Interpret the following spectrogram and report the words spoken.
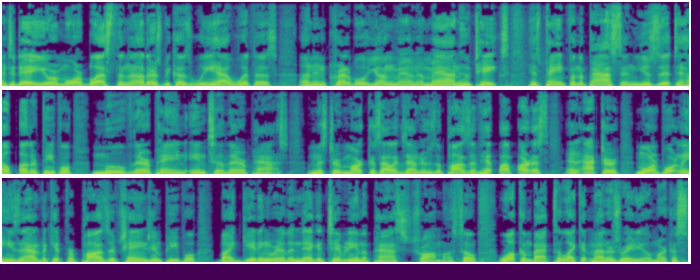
And today you are more blessed than others because we have with us an incredible young man, a man who takes his pain from the past and uses it to help other people move their pain into their past. Mr. Marcus Alexander, who's a positive hip hop artist and actor. More importantly, he's an advocate for positive change in people by getting rid of the negativity and the past trauma. So welcome back to Like It Matters Radio, Marcus.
